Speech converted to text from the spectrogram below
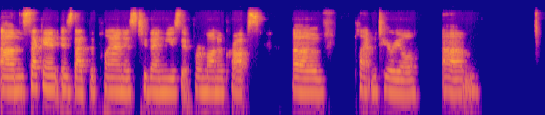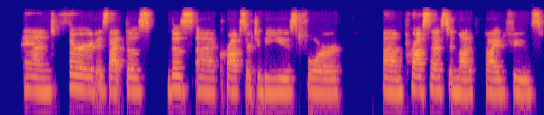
Um, the second is that the plan is to then use it for monocrops of plant material. Um, and third is that those those uh, crops are to be used for um, processed and modified foods.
